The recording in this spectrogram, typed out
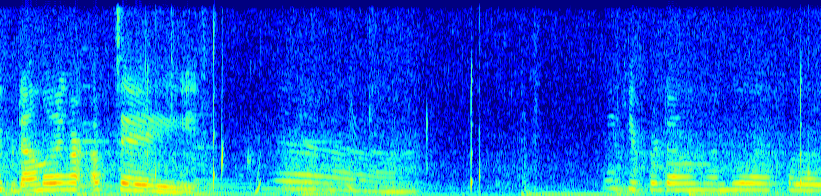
you for downloading our update. Yeah. Thank you for downloading the Yay.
